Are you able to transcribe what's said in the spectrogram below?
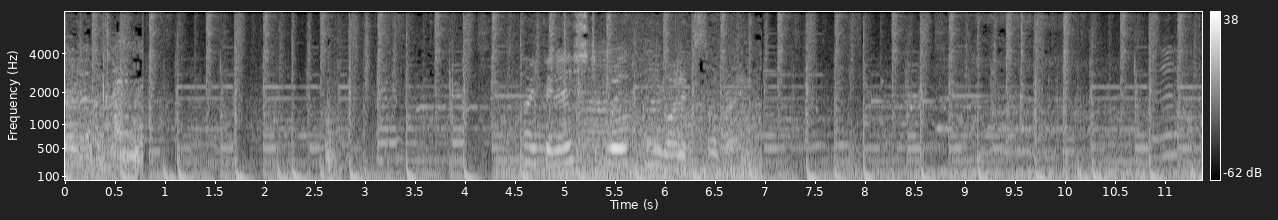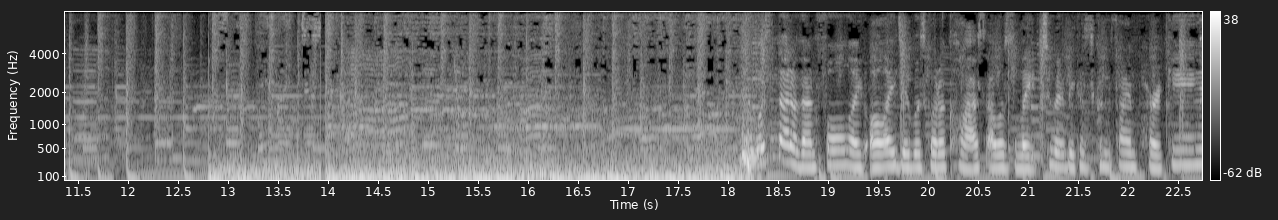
I finished with, oh my god, it's so bright. It wasn't that eventful like all i did was go to class i was late to it because i couldn't find parking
